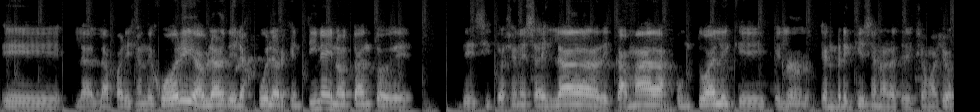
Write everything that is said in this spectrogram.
eh, la, aparición de jugadores y hablar de la escuela argentina y no tanto de, situaciones aisladas, de camadas puntuales que, enriquecen a la selección mayor.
